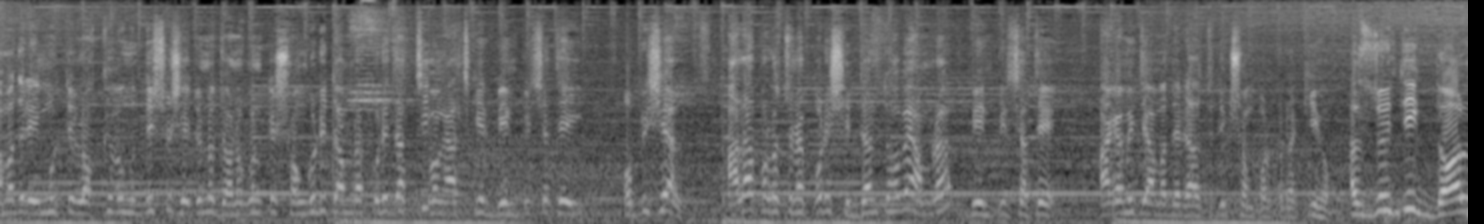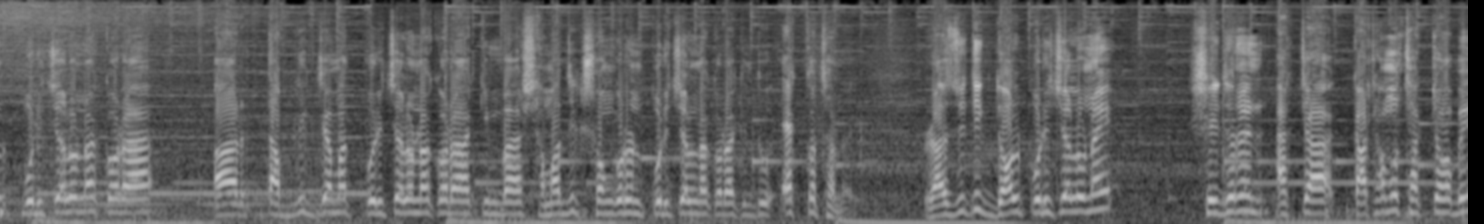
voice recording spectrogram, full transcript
আমাদের এই মুহূর্তে লক্ষ্য এবং উদ্দেশ্য, সেই জন্য জনগণকে সংগঠিত আমরা করে যাচ্ছি এবং আজকের বিএনপির সাথে এই অফিসিয়াল আলাপ আলোচনা করে সিদ্ধান্ত হবে আমরা বিএনপির সাথে আগামীতে আমাদের রাজনৈতিক সম্পর্কটা কি হবে। রাজনৈতিক দল পরিচালনা করা আর তাবলিক জামাত পরিচালনা করা কিংবা সামাজিক সংগঠন পরিচালনা করা কিন্তু এক কথা নয়। রাজনৈতিক দল পরিচালনায় সেই ধরনের একটা কাঠামো থাকতে হবে,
